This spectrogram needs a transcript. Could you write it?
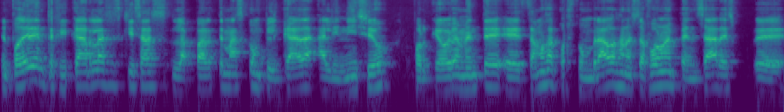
el, poder identificarlas es quizás la parte más complicada al inicio, porque obviamente eh, estamos acostumbrados a nuestra forma de pensar, es eh,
